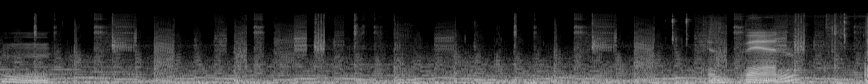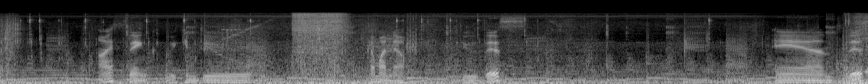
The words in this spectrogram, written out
Hmm... And then... I think we can do Come on now. Do this. And this.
